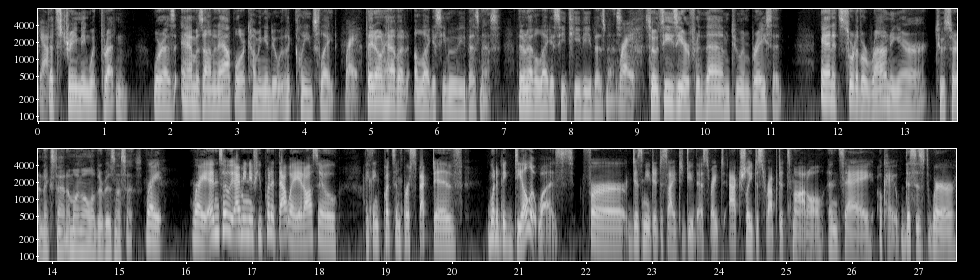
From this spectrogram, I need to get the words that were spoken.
Yeah. that streaming would threaten. Whereas Amazon and Apple are coming into it with a clean slate. Right. They don't have a, a legacy movie business, they don't have a legacy TV business. Right. So it's easier for them to embrace it. And it's sort of a rounding error to a certain extent among all of their businesses. Right. Right. And so, I mean, if you put it that way, it also, I think, puts in perspective what a big deal it was for Disney to decide to do this, right? To actually disrupt its model and say, okay, this is where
